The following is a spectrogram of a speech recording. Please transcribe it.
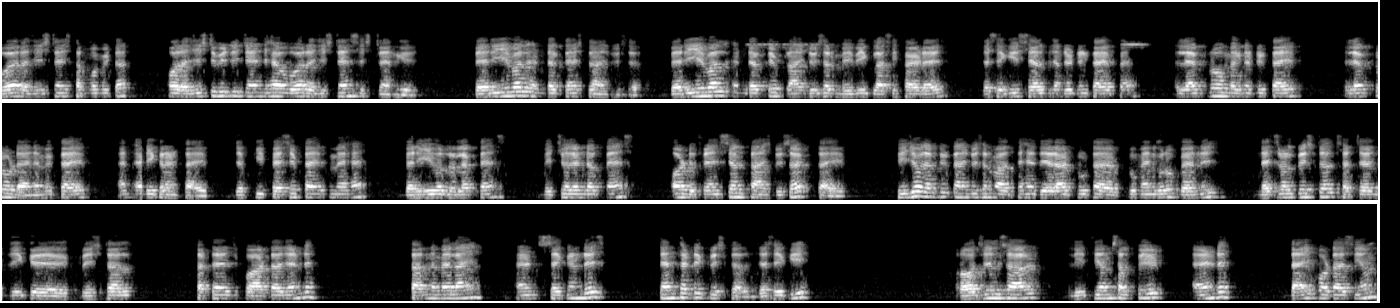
वो है रेजिस्टेंस थर्मोमीटर और रेजिस्टिविटी चेंज है, वो है resistance strain gauge variable inductance transducer variable inductive transducer में भी क्लासिफाइड है जैसे कि सेल्फ जनरेटिंग टाइप है electromagnetic type electrodynamic type and eddy current type जबकि पैसिव टाइप में है वेरिएबल रिलेक्टेंस म्यूचुअल इंडक्टेंस और differential transducer type electric transducer में आते हैं there are two type two main group one is natural crystal such as the crystal such as quartz and tourmaline and second is synthetic crystal जैसे कि Rochelle salt lithium sulphate and dipotassium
